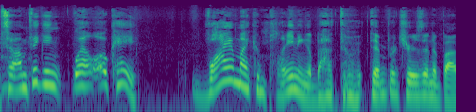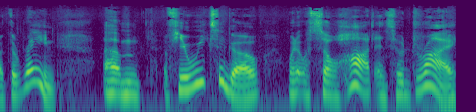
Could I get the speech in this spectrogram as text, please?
so I'm thinking, well, okay, why am I complaining about the temperatures and about the rain? Um, a few weeks ago when it was so hot and so dry,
